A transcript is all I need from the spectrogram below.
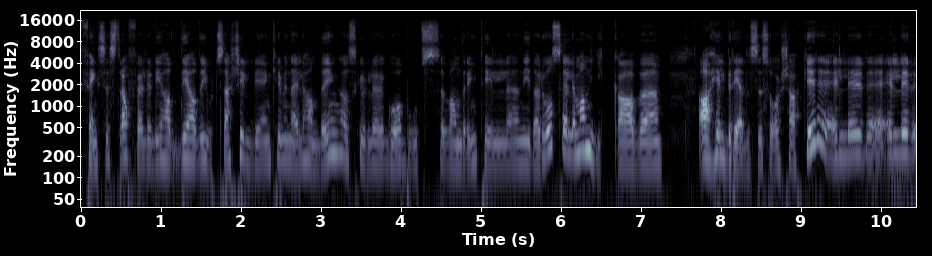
fengselsstraff, eller de hadde, de hadde, gjort seg skyldig i en kriminell handling og skulle gå botsvandring til Nidaros, eller man gikk av, av helbredelsesårsaker, eller, eller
